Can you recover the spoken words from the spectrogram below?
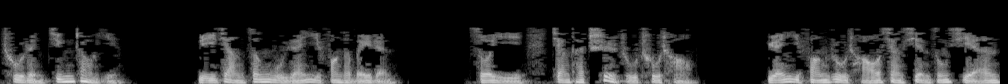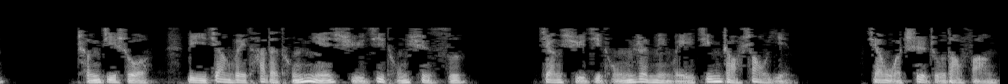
出任京兆尹。李将憎恶袁一方的为人，所以将他斥逐出朝。袁一方入朝向宪宗谢恩。乘机说，李将为他的童年许继同徇私，将许继同任命为京兆少尹。将我斥逐到房，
